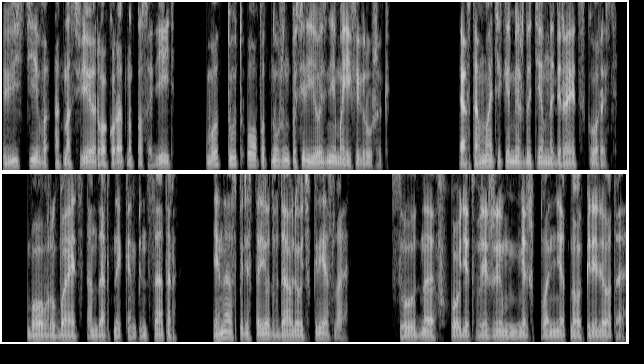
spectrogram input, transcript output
ввести в атмосферу, аккуратно посадить, вот тут опыт нужен посерьезнее моих игрушек. Автоматика, между тем, набирает скорость. Бо врубает стандартный компенсатор, и нас перестает вдавливать в кресло. Судно входит в режим межпланетного перелета.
